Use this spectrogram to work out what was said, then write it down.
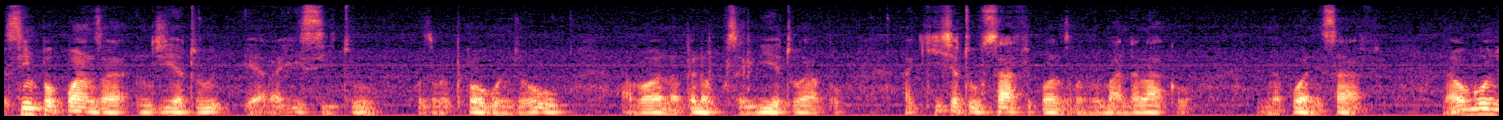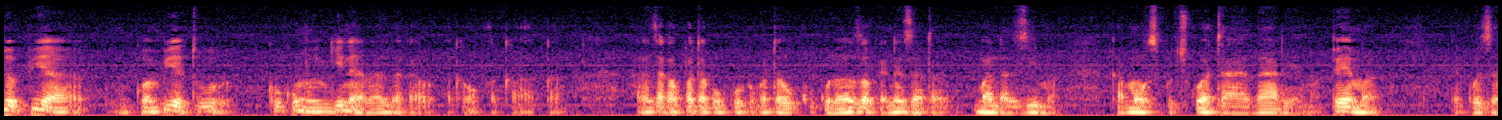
simple kwanza njia tu ya rahisi tu kuweza kuepuka ugonjwa huu ambao napenda kukusaidia tu hapo. Hakikisha tu usafi kwanza kwenye banda lako linakuwa ni safi. Na ugonjwa pia nikwambie tu kuku mwingine anaweza anaweza akapata kuku akapata kuku unaweza ukaeneza hata banda zima kama usipochukua tahadhari ya mapema ya kuweza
